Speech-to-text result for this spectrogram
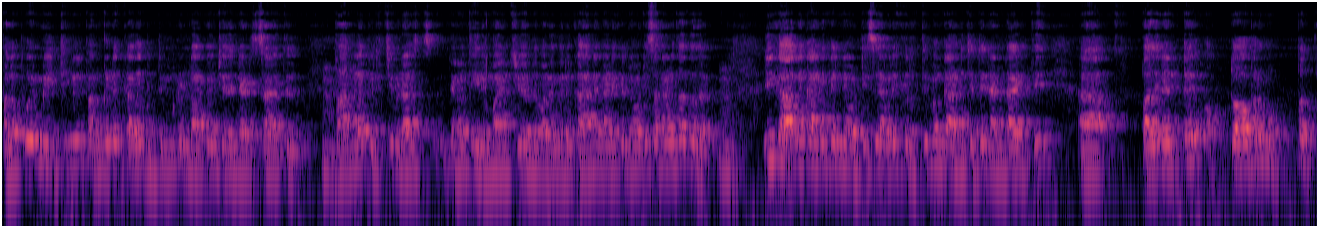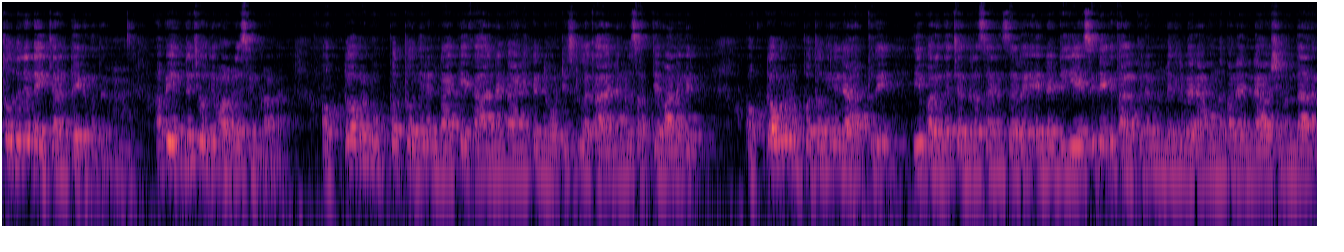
പലപ്പോഴും മീറ്റിംഗിൽ പങ്കെടുക്കാതെ ബുദ്ധിമുട്ടുണ്ടാക്കുകയും ചെയ്തതിന്റെ അടിസ്ഥാനത്തിൽ. താങ്കളെ പിരിച്ചുവിടാൻ ഞങ്ങൾ തീരുമാനിച്ചു എന്ന് പറയുന്ന ഒരു കാരണം കാണിക്കൽ നോട്ടീസ് ആണ് തന്നത്. ഈ കാരണം കാണിക്കൽ നോട്ടീസ് ഞങ്ങൾ കൃത്രിമം കാണിച്ചിട്ട് രണ്ടായിരത്തി പതിനെട്ട് ഒക്ടോബർ മുപ്പത്തൊന്നിന് ഡേറ്റ് ആണ് ഇട്ടേക്കുന്നത്. അപ്പൊ എന്റെ ചോദ്യം വളരെ സിമ്പിൾ ആണ്. ഒക്ടോബർ മുപ്പത്തൊന്നിന് ഉണ്ടാക്കിയ കാരണം കാണിക്കൽ നോട്ടീസിലുള്ള കാരണങ്ങൾ സത്യമാണെങ്കിൽ ഒക്ടോബർ മുപ്പത്തൊന്നിന് രാത്രി ഈ പറയുന്ന ചന്ദ്രസേന സാറ് എന്റെ ഡി എ സിയിലേക്ക് താല്പര്യമുണ്ടെങ്കിൽ വരാമെന്ന് പറയേണ്ട ആവശ്യം എന്താണ്.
